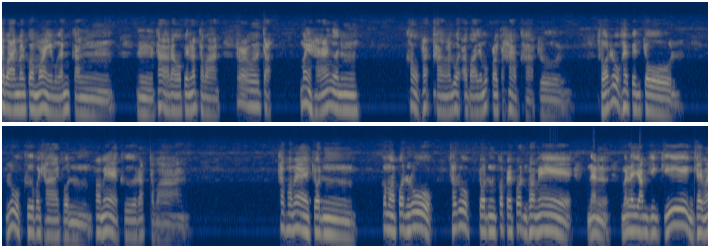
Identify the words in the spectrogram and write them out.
ฐบาลมันก็ไหม้เหมือนกัน เออถ้าเราเป็นรัฐบาล เราจะไม่หาเงินเข้าพระคลังด้วยอบายมุกเราจะห้ามขาดเลยสอนลูกให้เป็นโจร ลูกคือประชาชน พ่อแม่คือรัฐบาล ถ้าพ่อแม่จนก็มาป้นลูก ถ้าลูกจนก็ไปป้นพ่อแม่ นั่นมันระยำจริงๆใช่ไหม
